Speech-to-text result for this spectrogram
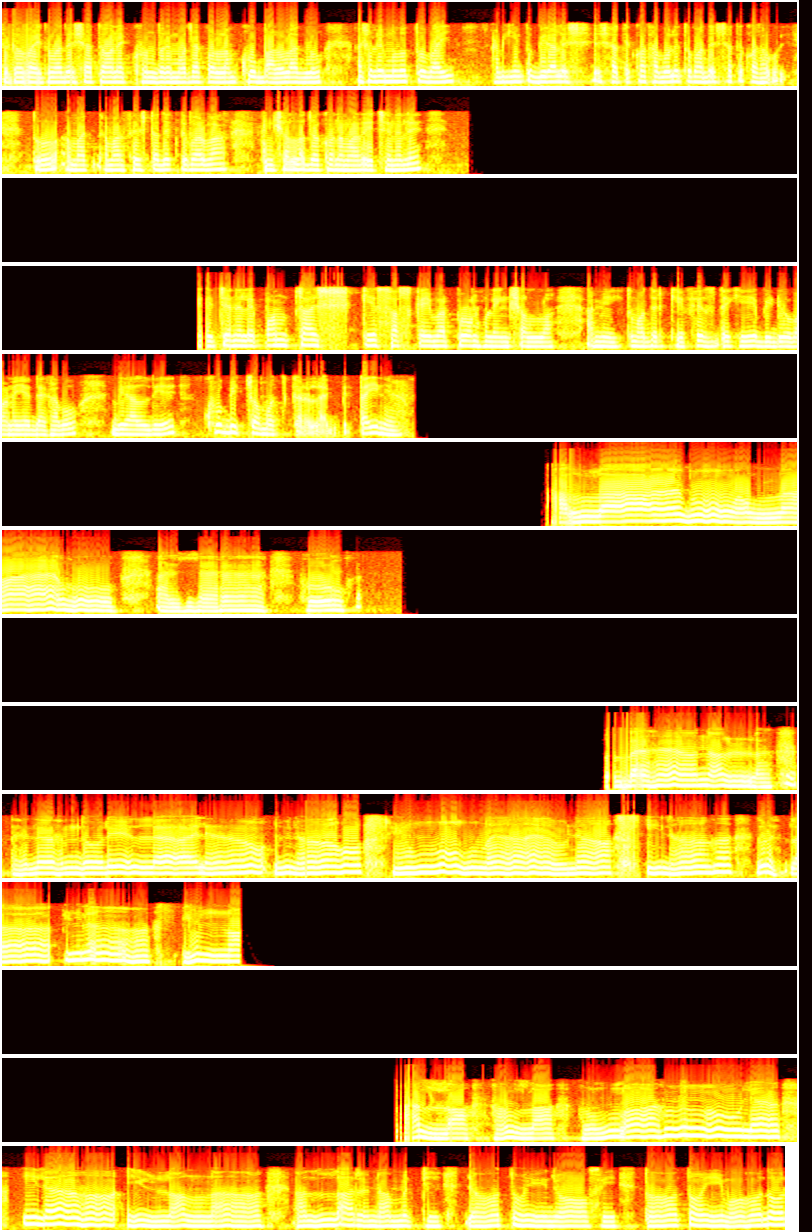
ছোট ভাই, তোমাদের সাথে অনেকক্ষণ ধরে মজা করলাম, খুব ভালো লাগল। আসলে মূলত ভাই, আমি কিন্তু বিড়ালের সাথে কথা বলে তোমাদের সাথে কথা বলি। তো আমার আমার ফেসটা দেখতে পারবা। ইনশাল্লাহ যখন আমার এই চ্যানেলে এই চ্যানেলে পঞ্চাশ কে সাবস্ক্রাইবার পূরণ হলে ইনশাল্লাহ আমি তোমাদেরকে ফেস দেখিয়ে ভিডিও বানিয়ে দেখাবো। বিড়াল দিয়ে খুবই চমৎকার লাগবে, তাই না? আল্লাহ আল্লাহ আল্লাহ سبحان الله. الحمد لله لا إله إلا الله لا إله لا إله إلا আল্লাহ আল্লাহ আল্লাহু ইলাহা ইল্লাল্লাহ। আল্লাহর নামটি যতই জপি ততই মধুর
